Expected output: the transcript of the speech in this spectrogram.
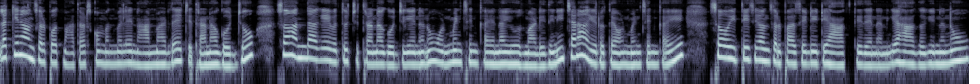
ಲಕ್ಕಿನ ಒಂದು ಸ್ವಲ್ಪ ಹೊತ್ತು ಮಾತಾಡ್ಸ್ಕೊಂಬಂದಮೇಲೆ ನಾನು ಮಾಡಿದೆ ಚಿತ್ರಾನ್ನ ಗೊಜ್ಜು. ಸೊ ಅಂದಾಗೆ ಇವತ್ತು ಚಿತ್ರಾನ್ನ ಗೊಜ್ಜಿಗೆ ನಾನು ಒಣಮೆಣ್ಸಿನ್ಕಾಯನ್ನು ಯೂಸ್ ಮಾಡಿದ್ದೀನಿ. ಚೆನ್ನಾಗಿರುತ್ತೆ ಒಣಮೆಣ್ಸಿನ್ಕಾಯಿ. ಸೊ ಇತ್ತೀಚೆಗೆ ಒಂದು ಸ್ವಲ್ಪ ಅಸಿಡಿಟಿ ಆಗ್ತಿದೆ ನನಗೆ. ಹಾಗಾಗಿ ನಾನು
